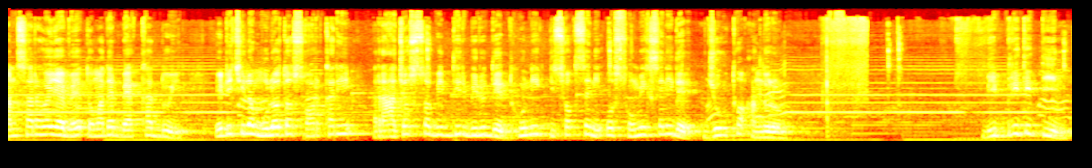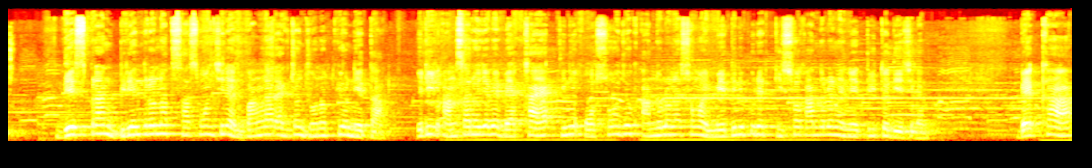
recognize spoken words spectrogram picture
আনসার হয়ে যাবে তোমাদের ব্যাখ্যা দুই। এটি ছিল মূলত সরকারি রাজস্ব বৃদ্ধির বিরুদ্ধে ধনী কৃষক শ্রেণি ও শ্রমিক শ্রেণীদের যৌথ আন্দোলন। বিবৃতি তিন, দেশপ্রাণ বীরেন্দ্রনাথ শাসমল ছিলেন বাংলার একজন জনপ্রিয় নেতা। এটির আনসার হয়ে যাবে ব্যাখ্যা এক। তিনি অসহযোগ আন্দোলনের সময় মেদিনীপুরের কৃষক আন্দোলনে নেতৃত্ব দিয়েছিলেন। ব্যাখ্যা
